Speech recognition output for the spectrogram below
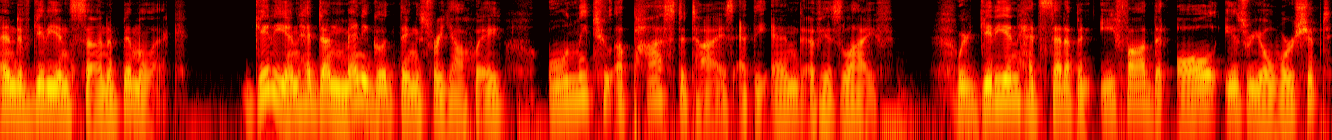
and of Gideon's son Abimelech. Gideon had done many good things for Yahweh, only to apostatize at the end of his life. Where Gideon had set up an ephod that all Israel worshipped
